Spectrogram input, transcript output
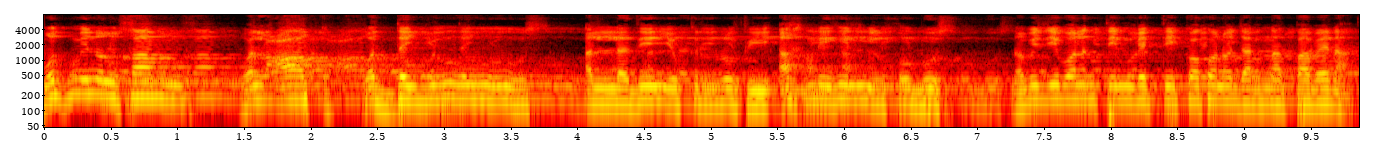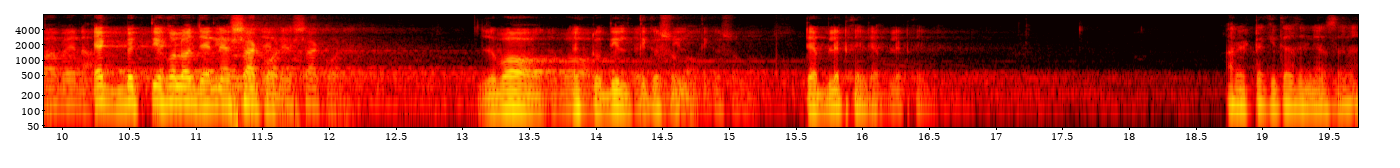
মুদমিনুল খামর ওয়াল আক ওয়াদ আল্লাযী ফি আহলিহিল খুবুস। নবীজি বলেন, তিন ব্যক্তি কখনো জান্নাত পাবে না, এক ব্যক্তি হলো যে নেশা করে। যুবক, একটু দিল থেকে শুনো। ট্যাবলেট খাই ট্যাবলেট খাই আরেকটা কিতা জানি আছে না?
